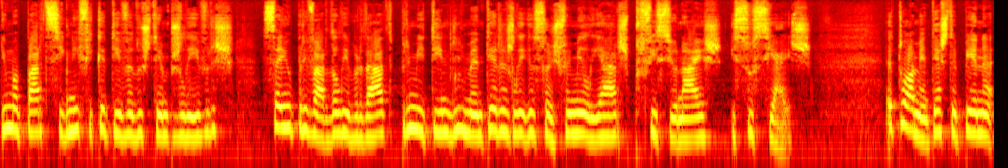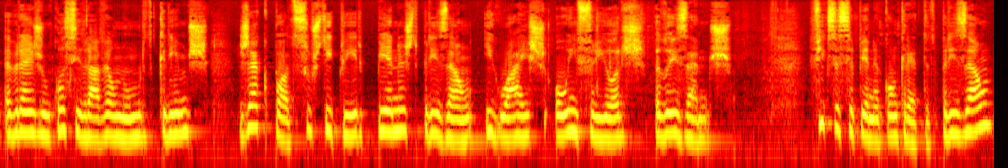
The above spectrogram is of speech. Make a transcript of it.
de uma parte significativa dos tempos livres, sem o privar da liberdade, permitindo-lhe manter as ligações familiares, profissionais e sociais. Atualmente, esta pena abrange um considerável número de crimes, já que pode substituir penas de prisão iguais ou inferiores a dois anos. Fixa-se a pena concreta de prisão.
